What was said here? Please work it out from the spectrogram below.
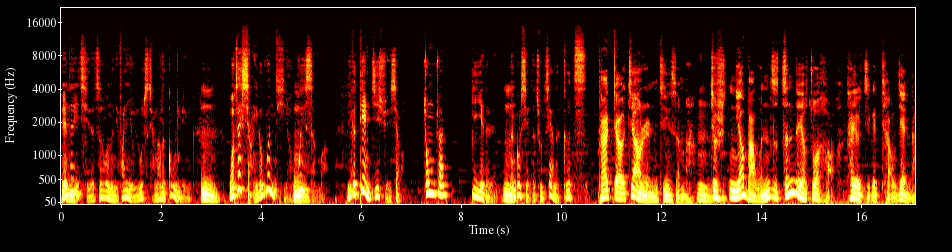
连在一起了之后呢，你发现有如此强大的共鸣，嗯，我在想一个问题啊，为什么一个电机学校中专毕业的人能够写得出这样的歌词？它叫匠人精神嘛，嗯，就是你要把文字真的要做好，它有几个条件的，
